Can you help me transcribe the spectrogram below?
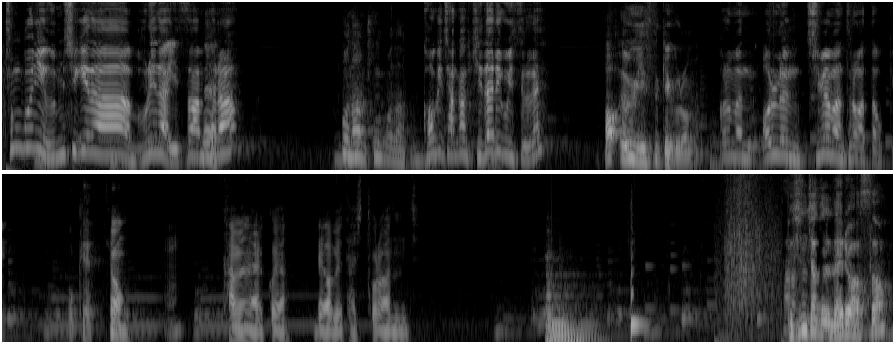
충분히 음식이나 물이나 있어 한편아? 충분함 충분함. 거기 잠깐 기다리고 있을래? 어 여기 있을게 그러면. 그러면 얼른 집에만 들어갔다 올게. 오케이. 형. 응? 가면 알 거야. 내가 왜 다시 돌아왔는지. 배신자들 내려왔어?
